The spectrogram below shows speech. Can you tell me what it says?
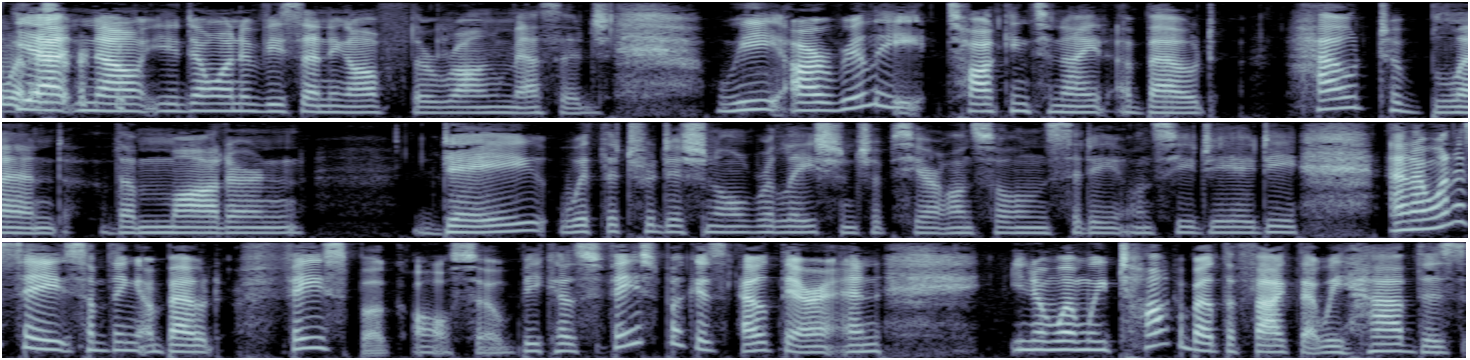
your yeah, no, you don't want to be sending off the wrong message. We are really talking tonight about how to blend the modern day with the traditional relationships here on Solo in City on CJAD. And I want to say something about Facebook also, because Facebook is out there and you know, when we talk about the fact that we have this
